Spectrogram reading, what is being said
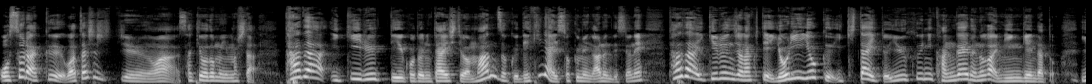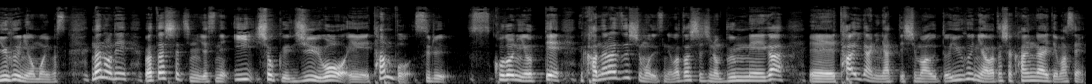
おそらく私たちっていうのは先ほども言いました。ただ生きるっていうことに対しては満足できない側面があるんですよね。ただ生きるんじゃなくて、よりよく生きたいというふうに考えるのが人間だというふうに思います。なので、私たちにですね、衣食住を、えー、担保することによって、必ずしもですね、私たちの文明が、えー、大河になってしまうというふうには私は考えてません。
